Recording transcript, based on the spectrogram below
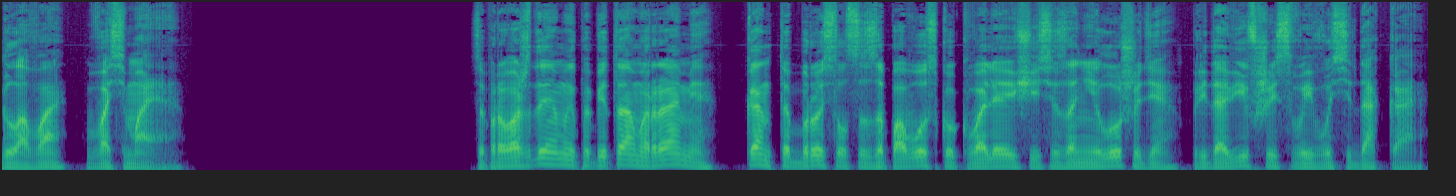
Глава восьмая. Сопровождаемый по пятам Рами, Канта бросился за повозку к валяющейся за ней лошади, придавившей своего седока.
